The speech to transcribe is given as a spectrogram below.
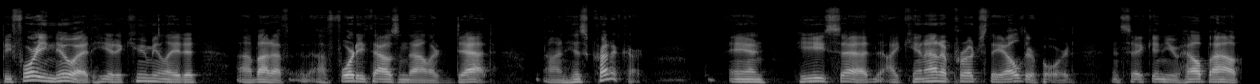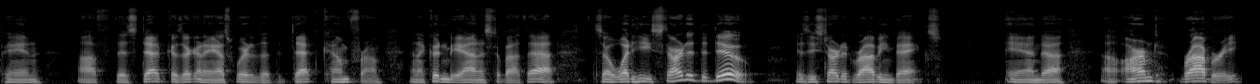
before he knew it, he had accumulated about a, a $40,000 debt on his credit card. And he said, I cannot approach the elder board and say, Can you help out paying off this debt because they're going to ask where did the debt come from, and I couldn't be honest about that. So what he started to do is he started robbing banks, and uh, uh, armed robbery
